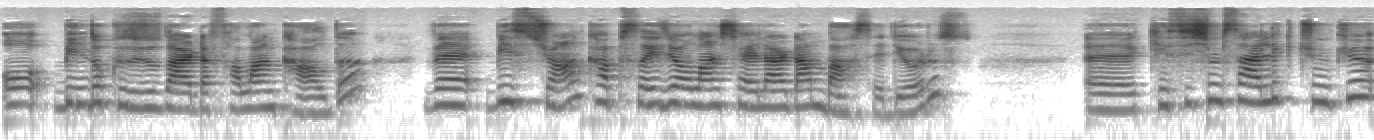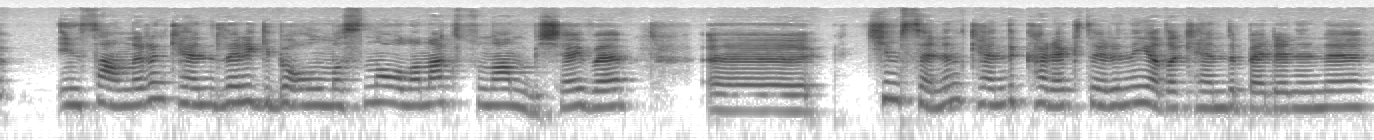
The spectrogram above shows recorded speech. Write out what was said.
o 1900'lerde falan kaldı ve biz şu an kapsayıcı olan şeylerden bahsediyoruz. Ee, kesişimsellik çünkü insanların kendileri gibi olmasına olanak sunan bir şey ve e, kimsenin kendi karakterini ya da kendi bedenini,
